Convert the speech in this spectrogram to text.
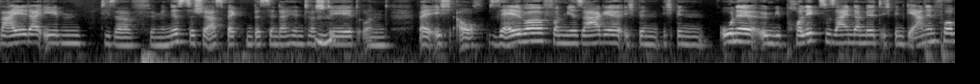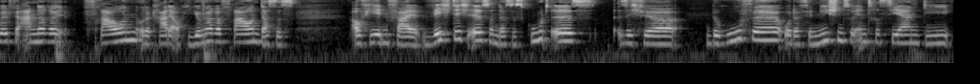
weil da eben dieser feministische Aspekt ein bisschen dahinter mhm. steht und weil ich auch selber von mir sage, ich bin, ich bin ohne irgendwie prollig zu sein damit, ich bin gerne ein Vorbild für andere Frauen oder gerade auch jüngere Frauen, dass es auf jeden Fall wichtig ist und dass es gut ist, sich für Berufe oder für Nischen zu interessieren, die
